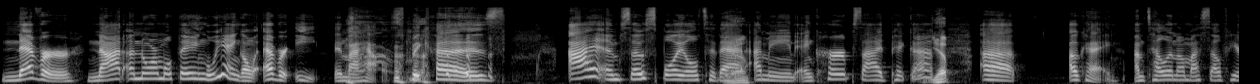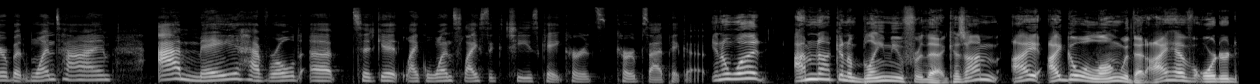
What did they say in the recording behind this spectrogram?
never not a normal thing, we ain't to ever eat in my house because I am so spoiled to that. Yeah. I mean, and curbside pickup. Yep. Uh, okay, I'm telling on myself here, but one time I may have rolled up to get like one slice of cheesecake curb- curbside pickup. You know what? I'm not going to blame you for that because I'm I I go along with that. I have ordered.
